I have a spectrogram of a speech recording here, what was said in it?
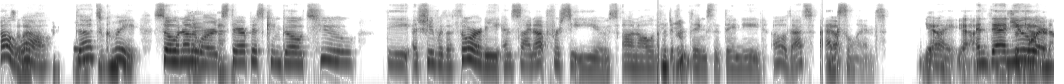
Oh so wow, that's, cool. that's mm-hmm. great. So in other yeah. words, therapists can go to the Achieve with Authority and sign up for CEUs on all of the mm-hmm. different things that they need. Oh, that's excellent. Yeah, right. yeah. And then and so you are,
